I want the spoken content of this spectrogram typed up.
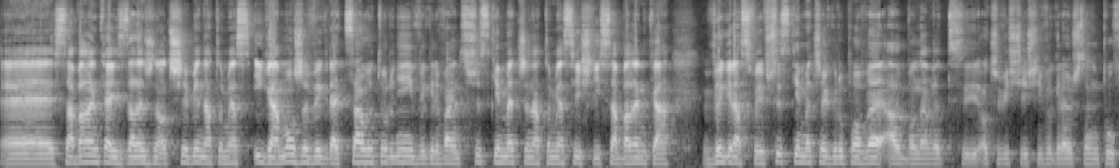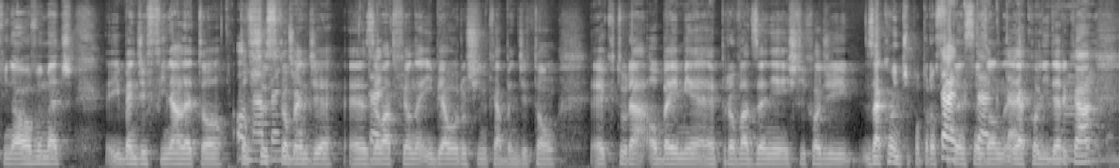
e, Sabalenka jest zależna od siebie, natomiast Iga może wygrać cały turniej, wygrywając wszystkie mecze. Natomiast jeśli Sabalenka wygra swoje wszystkie mecze grupowe, albo nawet y, oczywiście jeśli wygra już ten półfinałowy mecz i będzie w finale, to, to Ona wszystko będzie. będzie, e, Tak. załatwione i Białorusinka będzie tą, e, która obejmie e, prowadzenie, jeśli chodzi, zakończy po prostu Tak, ten tak, sezon tak. jako liderka. Numer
